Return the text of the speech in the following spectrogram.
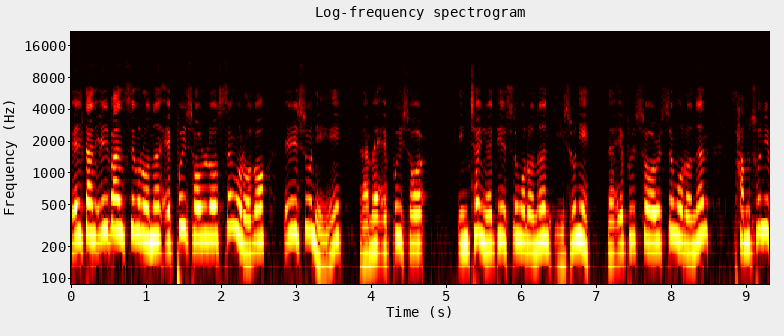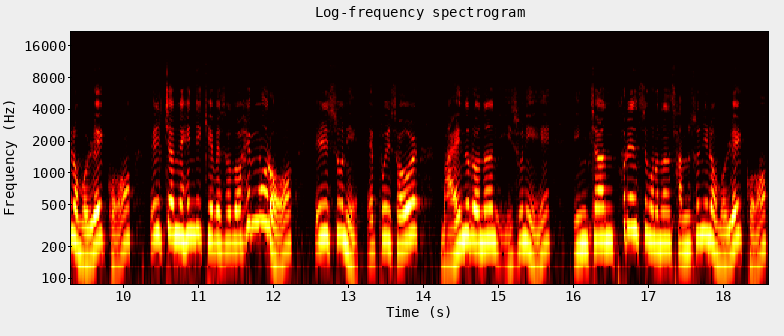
일단 일반 승으로는 FC 서울로 승으로도 1순위 그 다음에 FC 서울 인천 유나이티드 승으로는 2순위 네, FC 서울 승으로는 3순위로 몰려있고 1점의 핸디캡에서도 햄무로 1순위 FC 서울 마인으로는 2순위 인천 프랜승으로는 3순위로 몰려있고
